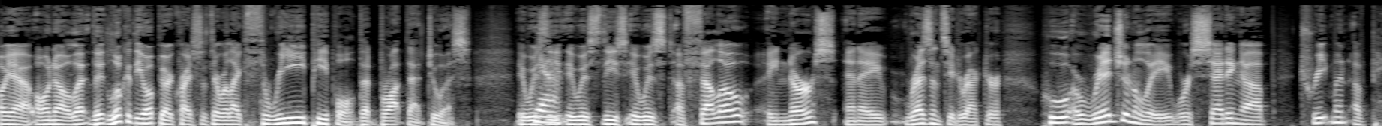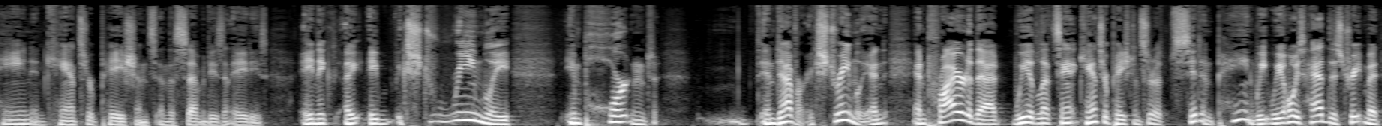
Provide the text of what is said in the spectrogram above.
oh yeah, oh no. Look at the opioid crisis. There were like three people that brought that to us. It was yeah. the, it was these it was a fellow, a nurse, and a residency director who originally were setting up treatment of pain in cancer patients in the 70s and 80s. An a, a extremely important endeavor, extremely. And and prior to that, we had let cancer patients sort of sit in pain. We we always had this treatment,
